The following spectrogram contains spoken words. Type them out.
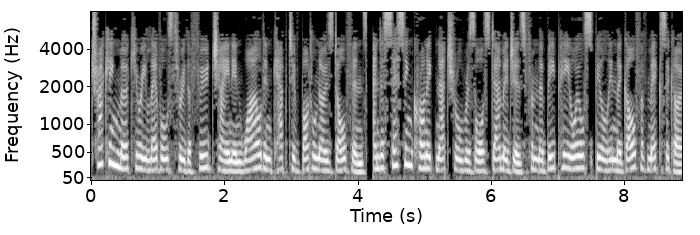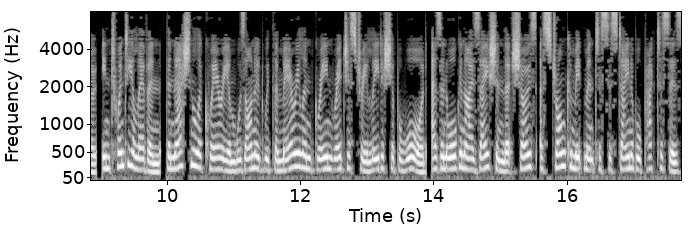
tracking mercury levels through the food chain in wild and captive bottlenose dolphins, and assessing chronic natural resource damages from the BP oil spill in the Gulf of Mexico. In 2011, the National Aquarium was honored with the Maryland Green Registry Leadership Award, as an organization that shows a strong commitment to sustainable practices,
